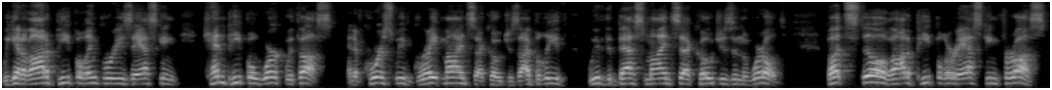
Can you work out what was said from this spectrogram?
We get a lot of people inquiries asking, can people work with us? And of course, we have great mindset coaches. I believe we have the best mindset coaches in the world. But still, a lot of people are asking for us.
